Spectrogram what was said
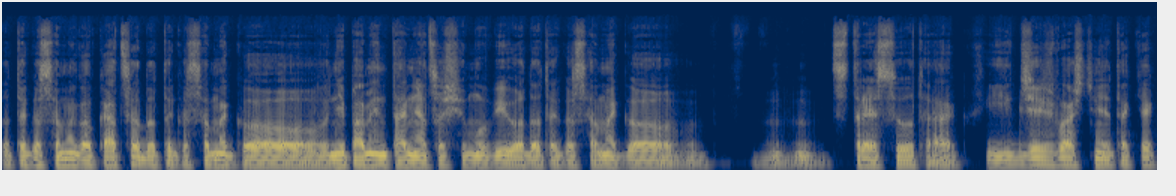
do, tego samego kaca, do tego samego niepamiętania, co się mówiło, do tego samego stresu, tak? I gdzieś właśnie, tak jak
